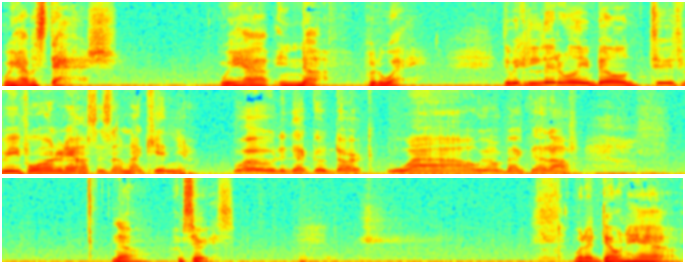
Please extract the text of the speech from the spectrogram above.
We have a stash. We have enough put away that we could literally build two, three, four hundred houses. I'm not kidding you. Whoa, did that go dark? Wow, we want to back that off. No, I'm serious. What I don't have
